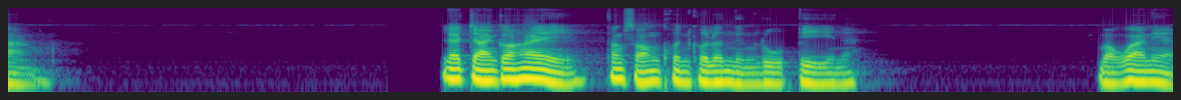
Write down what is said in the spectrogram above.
ต่าง แล้วอาจารย์ก็ให้ทั้งสองคนคนละหนึ่งรูปีนะ บอกว่าเนี่ย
